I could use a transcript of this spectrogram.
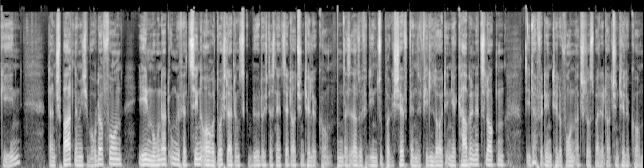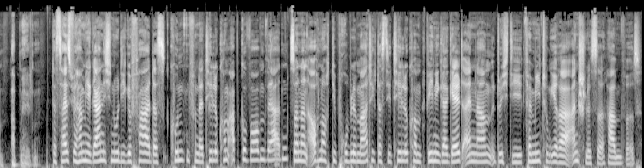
gehen. Dann spart nämlich Vodafone jeden Monat ungefähr 10 Euro Durchleitungsgebühr durch das Netz der Deutschen Telekom. Das ist also für die ein super Geschäft, wenn sie viele Leute in ihr Kabelnetz locken, die dafür den Telefonanschluss bei der Deutschen Telekom abmelden. Das heißt, wir haben hier gar nicht nur die Gefahr, dass Kunden von der Telekom abgeworben werden, sondern auch noch die Problematik, dass die Telekom weniger Geldeinnahmen durch die Vermietung ihrer Anschlüsse haben wird.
